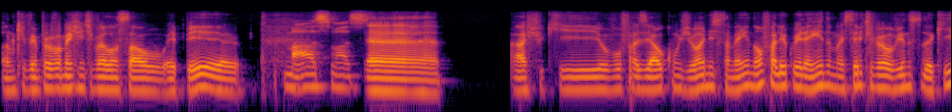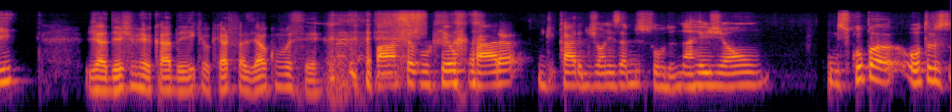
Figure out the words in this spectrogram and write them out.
ano que vem provavelmente a gente vai lançar o EP. Mas, mas. É, acho que eu vou fazer algo com o Jones também. Não falei com ele ainda, mas se ele estiver ouvindo isso daqui, já deixa o recado aí que eu quero fazer algo com você. Passa porque o cara, cara, Jones é absurdo. Na região Desculpa outros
